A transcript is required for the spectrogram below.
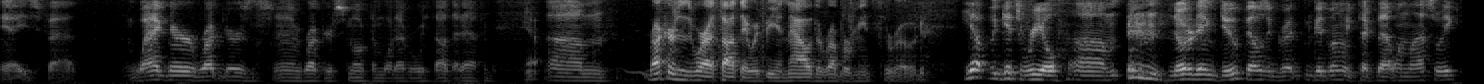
Yeah, he's fat. Wagner, Rutgers, uh, Rutgers smoked them. Whatever. We thought that happened. Yeah. Um, Rutgers is where I thought they would be, and now the rubber meets the road. Yep, it gets real. Um, Notre Dame Duke, that was a good good one. We picked that one last week.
